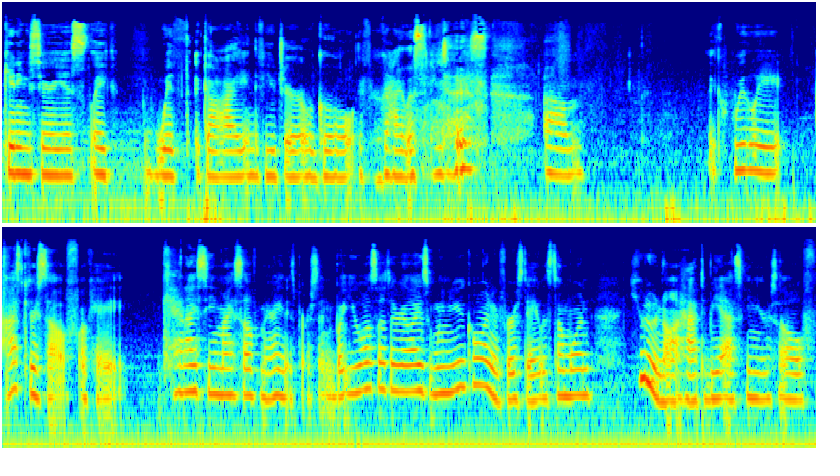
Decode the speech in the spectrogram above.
getting serious, like with a guy in the future or girl, if you're a guy listening to this, um, like really ask yourself, okay, can I see myself marrying this person? But you also have to realize when you go on your first date with someone, you do not have to be asking yourself,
